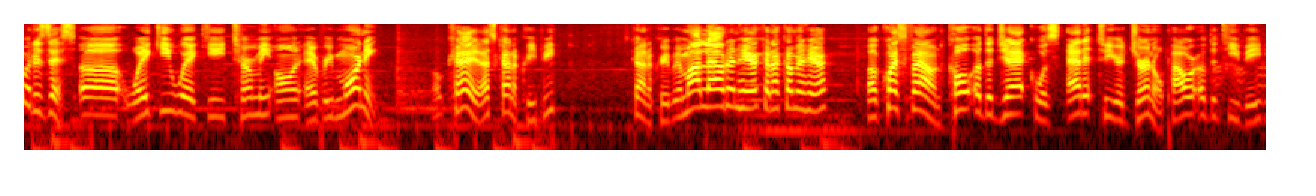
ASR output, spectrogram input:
What is this? Uh, wakey wakey, turn me on every morning. Okay, that's kind of creepy. It's kind of creepy. Am I allowed in here? Can I come in here? Uh, quest found. Cult of the Jack was added to your journal. Power of the TV.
